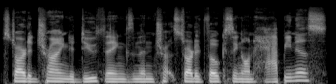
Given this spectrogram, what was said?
started trying to do things and then tr- started focusing on happiness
